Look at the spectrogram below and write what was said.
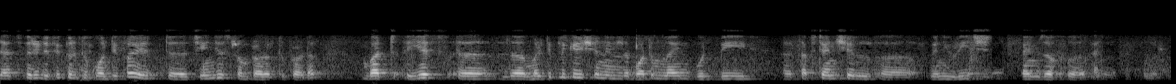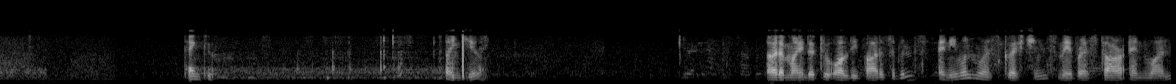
that's very difficult to quantify. It uh, changes from product to product. But yes, uh, the multiplication in the bottom line would be uh, substantial uh, when you reach times of uh, Thank you. Thank you. A reminder to all the participants, anyone who has questions may press star and one.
